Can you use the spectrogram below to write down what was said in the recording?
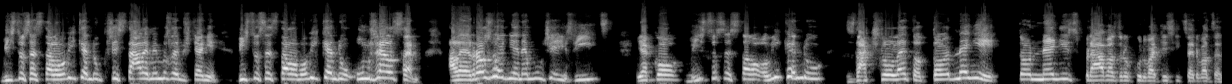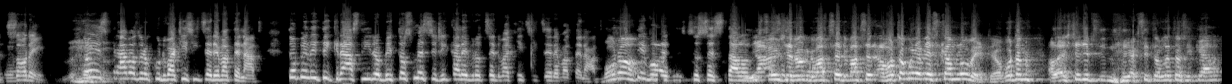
Víš, co se stalo o víkendu? Přistáli mimozemšťani. Víš, co se stalo o víkendu? Umřel jsem. Ale rozhodně nemůžeš říct, jako víš, co se stalo o víkendu? Začalo léto. To není. To není zpráva z roku 2020. Sorry. To je zpráva z roku 2019. To byly ty krásné doby, to jsme si říkali v roce 2019. Ono, ty vole, co se stalo. Já že rok 2020, a o tom budeme dneska mluvit, jo, o tom, ale ještě, jak si tohle to říkal,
